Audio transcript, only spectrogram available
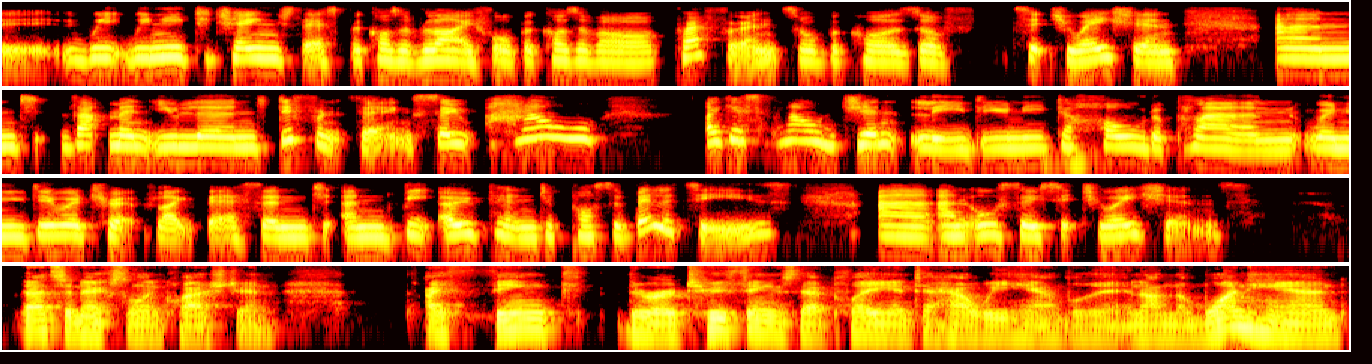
uh, we, we need to change this because of life or because of our preference or because of situation. And that meant you learned different things. So, how, I guess, how gently do you need to hold a plan when you do a trip like this and, and be open to possibilities uh, and also situations? That's an excellent question. I think there are two things that play into how we handled it. And on the one hand,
